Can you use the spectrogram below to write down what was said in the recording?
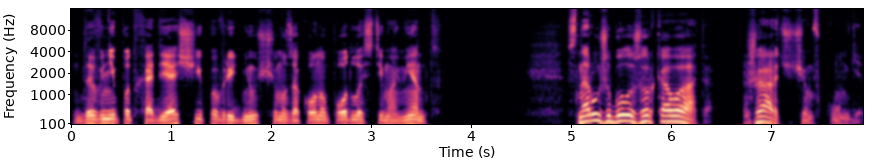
Да в неподходящий по вреднющему закону подлости момент. Снаружи было жарковато, жарче, чем в Кунге.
